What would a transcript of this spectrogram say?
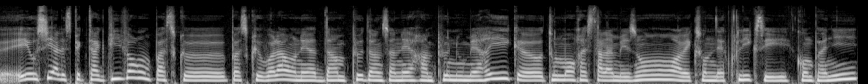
et aussi à le spectacle vivant, parce que, parce que voilà, on est un peu dans un air un peu numérique, euh, tout le monde reste à la maison avec son Netflix et compagnie,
